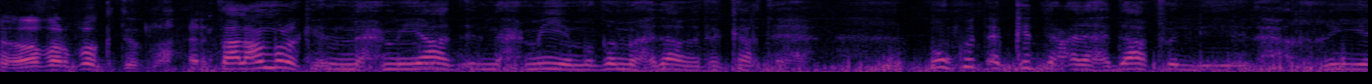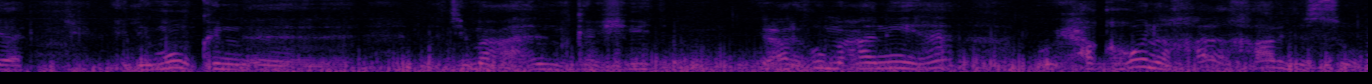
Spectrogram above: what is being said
اوفر بوكت الظاهر. طال عمرك المحميات المحمية من ضمن اللي ذكرتها. ممكن تأكدنا على الاهداف اللي الحقيقية اللي ممكن آه، الجماعه أهل المكاشيت يعرفون معانيها ويحققونها خارج السوق.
